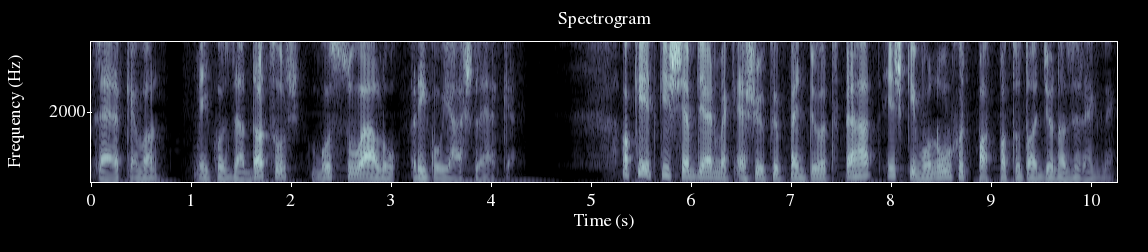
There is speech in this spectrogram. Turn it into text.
Lelke van, méghozzá dacos, bosszúálló, rigójás lelke. A két kisebb gyermek esőköppeny tölt tehát, és kivonul, hogy patpatot adjon az öregnek.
